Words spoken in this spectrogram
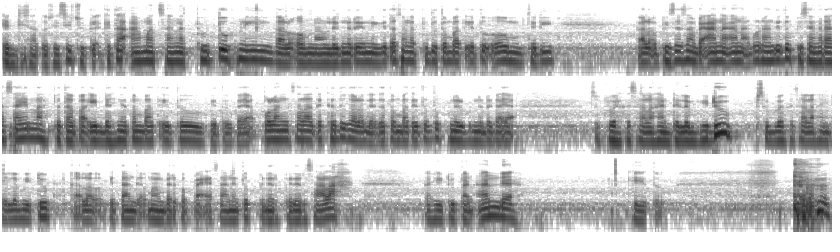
Dan di satu sisi juga kita amat sangat butuh nih kalau Om Nal dengerin nih kita sangat butuh tempat itu Om. Jadi kalau bisa sampai anak-anakku nanti tuh bisa ngerasain lah betapa indahnya tempat itu gitu. Kayak pulang ke Salatiga tuh kalau nggak ke tempat itu tuh bener-bener kayak sebuah kesalahan dalam hidup sebuah kesalahan dalam hidup kalau kita nggak mampir ke PSan itu benar-benar salah kehidupan anda gitu.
